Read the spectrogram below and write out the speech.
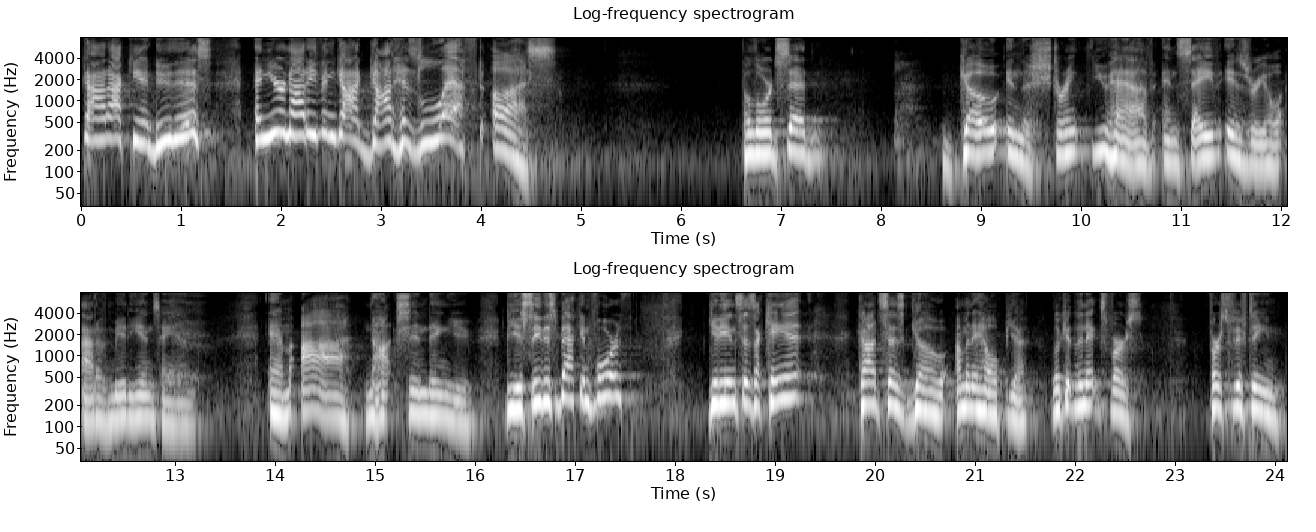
God, I can't do this. And you're not even God. God has left us. The Lord said, Go in the strength you have and save Israel out of Midian's hand. Am I not sending you? Do you see this back and forth? Gideon says, I can't. God says, Go, I'm going to help you. Look at the next verse, verse 15.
